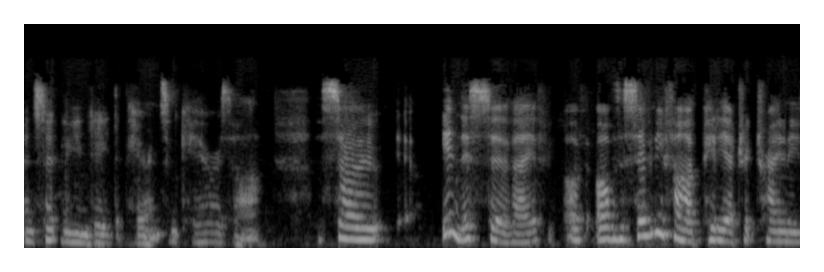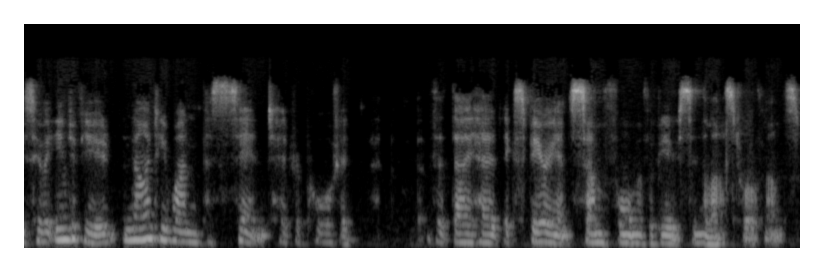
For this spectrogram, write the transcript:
and certainly indeed the parents and carers are. So, in this survey, of, of the 75 paediatric trainees who were interviewed, 91% had reported that they had experienced some form of abuse in the last 12 months.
